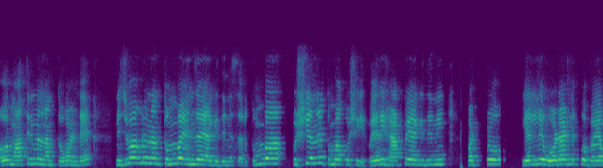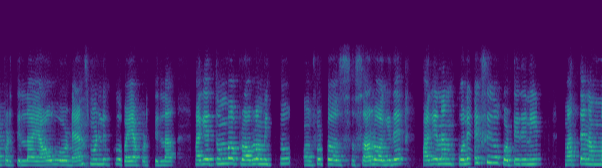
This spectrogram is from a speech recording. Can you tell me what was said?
ಅವ್ರ ಮಾತಿನ ಮೇಲೆ ನಾನು ತಗೊಂಡೆ. ನಿಜವಾಗ್ಲೂ ನಾನು ತುಂಬಾ ಎಂಜಾಯ್ ಆಗಿದ್ದೀನಿ ಸರ್ ತುಂಬಾ ಖುಷಿ ಅಂದ್ರೆ ತುಂಬಾ ಖುಷಿ. ವೆರಿ ಹ್ಯಾಪಿ ಆಗಿದ್ದೀನಿ. ಬಟ್ ಎಲ್ಲಿ ಓಡಾಡ್ಲಿಕ್ಕೂ ಭಯ ಪಡ್ತಿಲ್ಲ. ಯಾವ ಡ್ಯಾನ್ಸ್ ಮಾಡ್ಲಿಕ್ಕೂ ಭಯ ಪಡ್ತಿಲ್ಲ. ಹಾಗೆ ತುಂಬಾ ಪ್ರಾಬ್ಲಮ್ ಇತ್ತು. ಫುಡ್ ಸಾಲ್ವ್ ಆಗಿದೆ. ಹಾಗೆ ನಾನು ಕೊಲೀಗ್ಸಿಗೂ ಕೊಟ್ಟಿದ್ದೀನಿ. ಮತ್ತೆ ನಮ್ಮ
